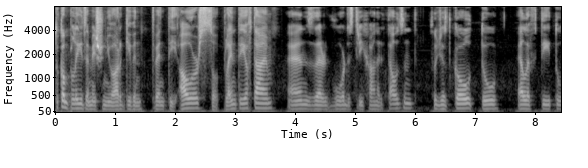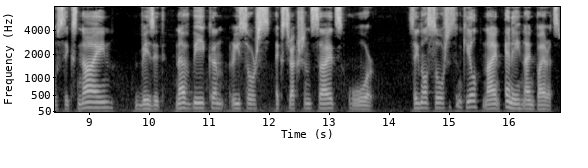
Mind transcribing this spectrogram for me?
To complete the mission you are given 20 hours, so plenty of time, and the reward is 300,000. So just go to LFT269, visit nav beacon, resource extraction sites or signal sources and kill 9 any 9 pirates.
